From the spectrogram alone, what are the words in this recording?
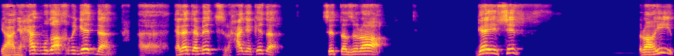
يعني حجمه ضخم جدا. 3 متر حاجة كده. ستة ذراع. جايب سيف رهيب.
